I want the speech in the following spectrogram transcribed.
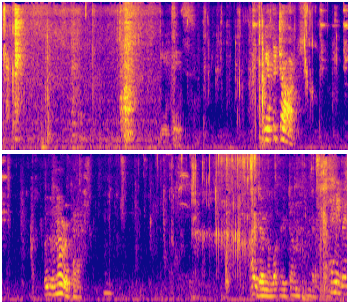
Check. It is. We have to charge. There's no repair. I don't know what they've done. Anyway,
